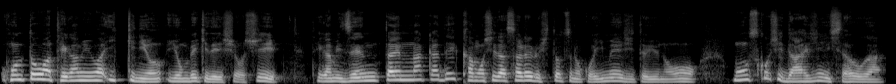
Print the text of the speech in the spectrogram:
本当は手紙は一気に読むべきでしょうし手紙全体の中で醸し出される一つのこうイメージというのをもう少し大事にした方が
